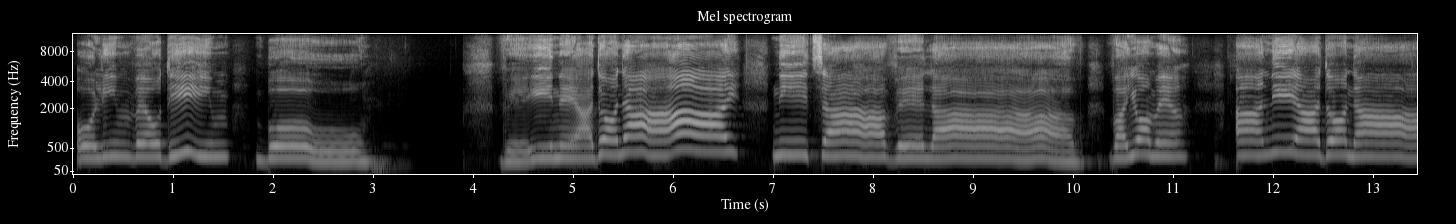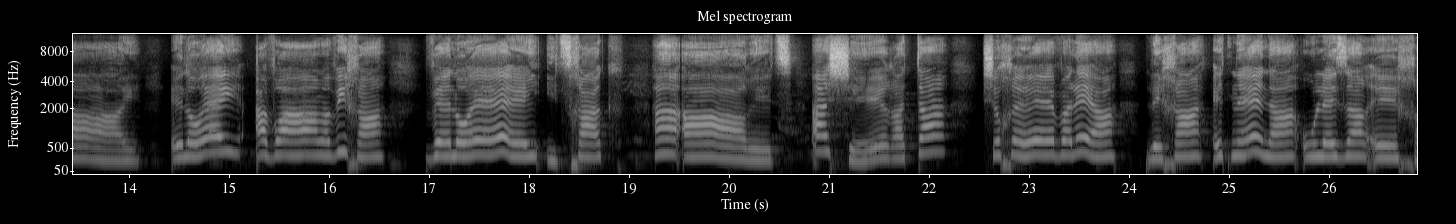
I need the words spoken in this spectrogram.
עולים ועודים בו. והנה אדוני ניצב אליו, ויאמר אני אדוני אלוהי אברהם אביך ואלוהי יצחק הארץ אשר אתה שוכב עליה לך אתננה ולזרעך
